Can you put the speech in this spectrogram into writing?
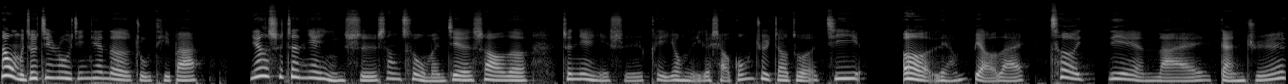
那我们就进入今天的主题吧，一样是正念饮食。上次我们介绍了正念饮食可以用的一个小工具，叫做饥饿量表，来测验、来感觉、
